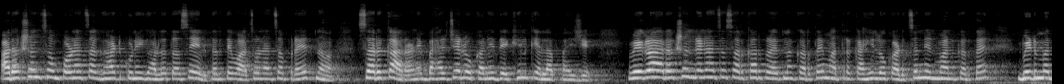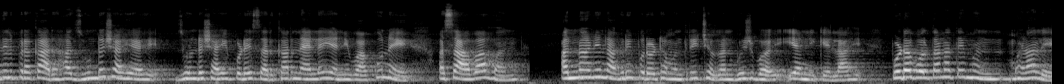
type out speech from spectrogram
आरक्षण संपवण्याचा घाट कुणी घालत असेल तर ते वाचवण्याचा प्रयत्न सरकार आणि बाहेरच्या लोकांनी देखील केला पाहिजे. वेगळं आरक्षण देण्याचा सरकार प्रयत्न करत आहे मात्र काही लोक अडचण निर्माण करत आहेत बीडमधील प्रकार हा झुंडशाही आहे. झुंडशाहीपुढे सरकार न्यायालय यांनी वाकू नये असं आवाहन अन्न आणि नागरी पुरवठा मंत्री छगन भुजबळ यांनी केलं आहे. पुढे बोलताना ते म्हण म्हणाले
